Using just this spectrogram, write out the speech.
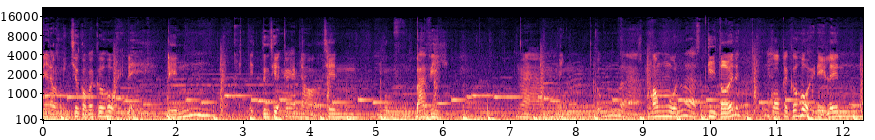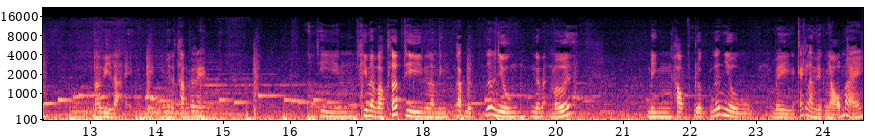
nên là bọn mình chưa có cái cơ hội để đến, để từ thiện các em nhỏ ở trên vùng Ba Vì. Mà mình cũng là mong muốn là kỳ tới thì cũng có cái cơ hội để lên Ba Vì lại, để cũng như là thăm các em thì khi mà vào club thì là mình cũng gặp được rất là nhiều người bạn mới. Mình học được rất nhiều về cách làm việc nhóm này,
